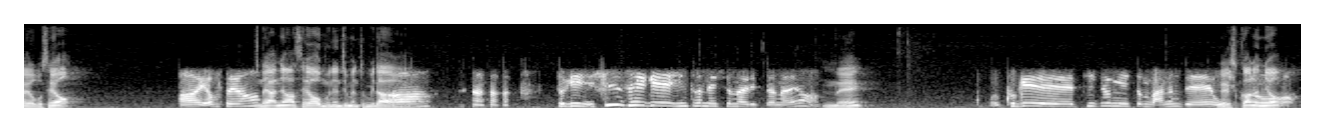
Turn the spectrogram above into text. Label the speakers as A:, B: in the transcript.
A: 네, 여보세요?
B: 아, 여보세요?
A: 네, 안녕하세요. 문현진 멘토입니다.
B: 아, 저기 신세계 인터내셔널 있잖아요.
A: 네.
B: 그게 비중이 좀 많은데.
A: 매수가는요?
B: 50%.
